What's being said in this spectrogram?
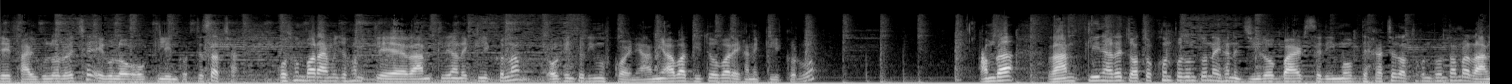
যে ফাইলগুলো রয়েছে, এগুলো ও ক্লিন করতেছে। আচ্ছা প্রথমবার আমি যখন রান ক্লিনারে ক্লিক করলাম, ও কিন্তু রিমুভ করেনি। আমি আবার দ্বিতীয়বার এখানে ক্লিক করব। আমরা রান ক্লিনারে যতক্ষণ পর্যন্ত না এখানে জিরো বাইটস রিমুভ দেখাচ্ছে, ততক্ষণ পর্যন্ত আমরা রান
